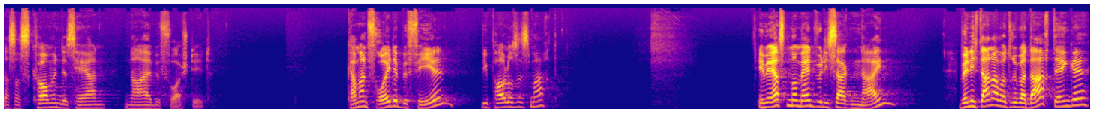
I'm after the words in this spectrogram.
dass das Kommen des Herrn nahe bevorsteht. Kann man Freude befehlen, wie Paulus es macht? Im ersten Moment würde ich sagen, nein. Wenn ich dann aber drüber nachdenke,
